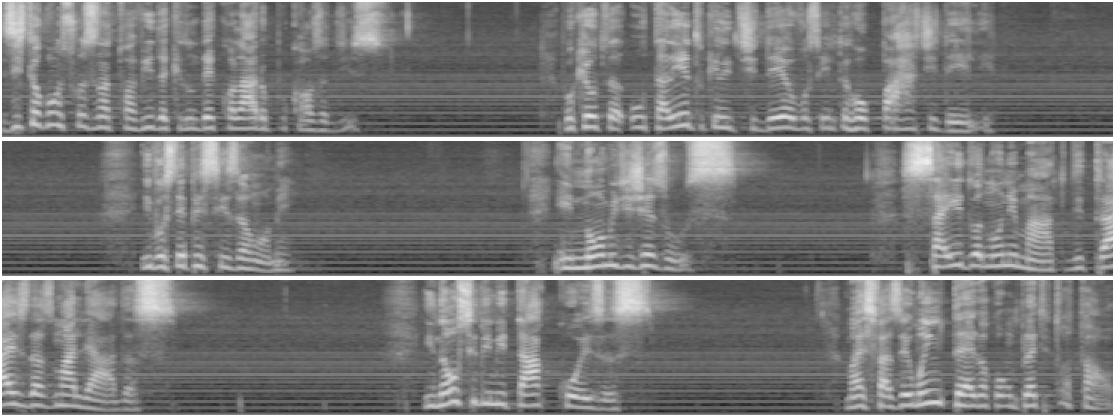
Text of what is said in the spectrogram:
existem algumas coisas na tua vida que não decolaram por causa disso. Porque o, o talento que Ele te deu, você enterrou parte dele. E você precisa, homem. Em nome de Jesus. Sair do anonimato, de trás das malhadas. E não se limitar a coisas. Mas fazer uma entrega completa e total.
